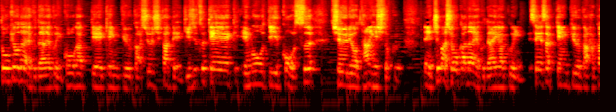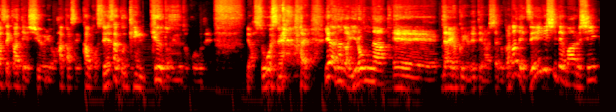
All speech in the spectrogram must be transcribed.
東京大学大学院工学系研究科修士課程技術経営 MOT コース終了単位取得、千葉商科大学大学院政策研究科博士課程終了、博士過去政策研究というところで、いや、すごいですね。はい。いや、なんかいろんな、えー、大学院を出てらっしゃる方で、税理士でもあるし、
